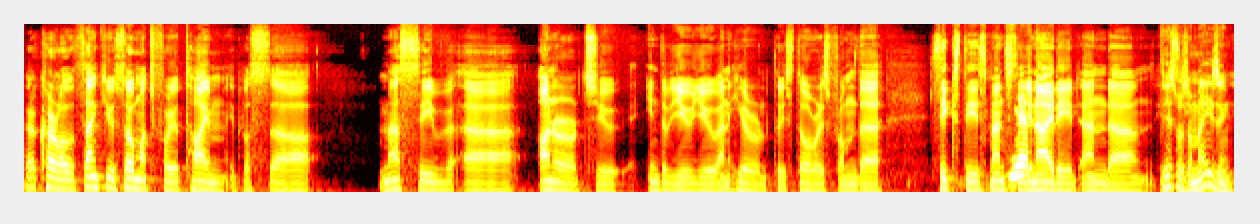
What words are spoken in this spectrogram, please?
Well, Carlo, thank you so much for your time. It was a massive uh, honor to interview you and hear the stories from the 60s Manchester yeah. United, and um, this was amazing.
